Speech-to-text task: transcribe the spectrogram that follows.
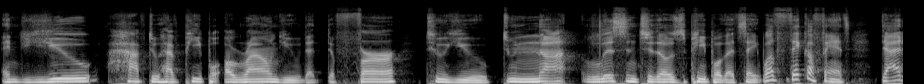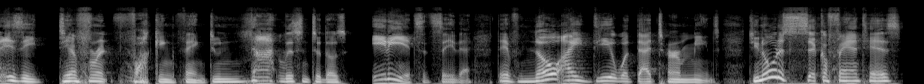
and you have to have people around you that defer to you. Do not listen to those people that say, well, sycophants. That is a different fucking thing. Do not listen to those idiots that say that. They have no idea what that term means. Do you know what a sycophant is?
